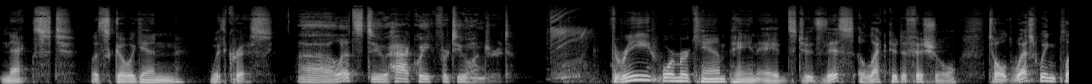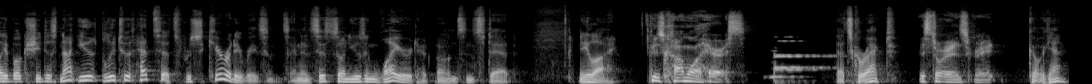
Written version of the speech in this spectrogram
Next, let's go again with Chris. Uh, let's do Hack Week for 200. Three former campaign aides to this elected official told West Wing Playbook she does not use Bluetooth headsets for security reasons and insists on using wired headphones instead. Nilay, Who's Kamala Harris? that's correct. This story is great. Go again.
